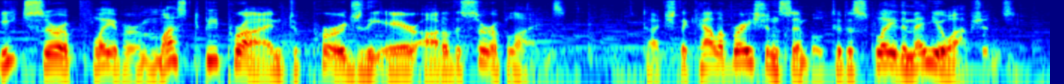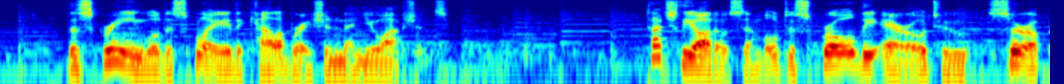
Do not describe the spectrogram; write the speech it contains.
Each syrup flavor must be primed to purge the air out of the syrup lines. Touch the calibration symbol to display the menu options. The screen will display the calibration menu options. Touch the auto symbol to scroll the arrow to Syrup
